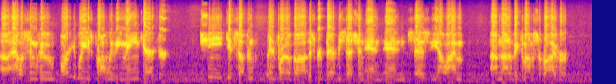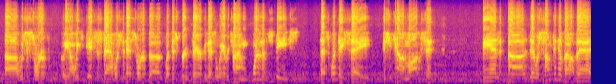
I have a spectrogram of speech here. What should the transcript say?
uh, Allison, who arguably is probably the main character, she gets up in, in front of uh, this group therapy session and, and says, you know, I'm I'm not a victim, I'm a survivor, uh, which is sort of, you know, we, it's established that that's sort of the what this group therapy. That's every time one of them speaks, that's what they say, and she kind of mocks it. And uh, there was something about that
